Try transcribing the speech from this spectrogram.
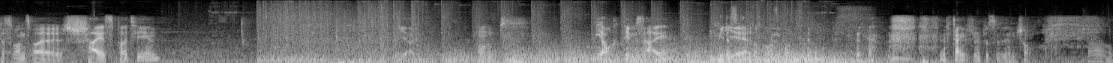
Das waren zwei Scheißpartien. Ja. Und wie auch dem sei. Wie das Yeah. Geld. Dankeschön fürs Zusehen. Ciao. Ciao.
